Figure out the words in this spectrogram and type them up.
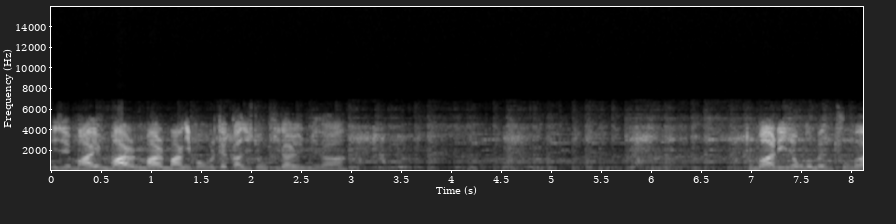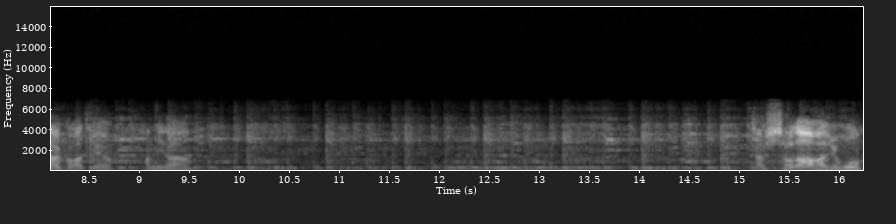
이제 말 말 말 많이 뽑을 때까지 좀 기다립니다. 두 마리 정도면 충분할 것 같아요. 갑니다. 잠시 전화 와가지고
